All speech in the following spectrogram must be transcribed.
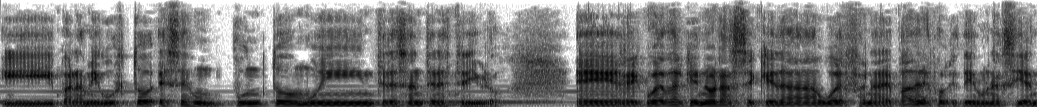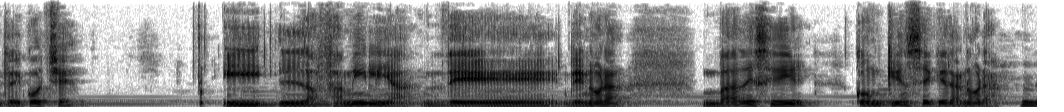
Y para mi gusto ese es un punto muy interesante en este libro. Eh, recuerda que Nora se queda huérfana de padres porque tiene un accidente de coche y la familia de, Nora va a decidir con quién se queda Nora. Mm.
